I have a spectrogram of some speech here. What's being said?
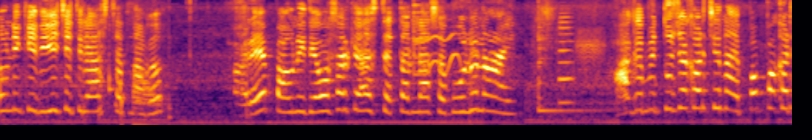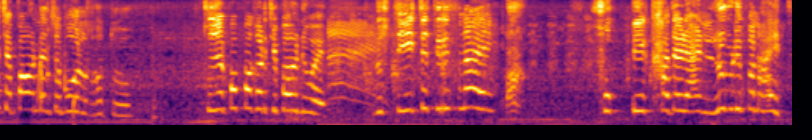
पाहुणे किती चित्रे असतात ना ग. अरे पाहुणे देवासारखे असतात त्यांना असं बोलू नाही. अगं मी तुझ्याकडचे नाही पप्पाकडच्या पाहुण्यांचं बोलत होतो. तुझ्या पप्पाकडची पाहुणी वय नुसती चित्रीच नाही. फुकटी खादडी आणि लुबडी पण आहेत.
